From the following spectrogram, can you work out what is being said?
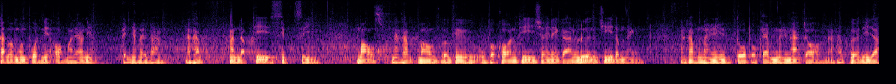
การประมวลผลเนี่ยออกมาแล้วเนี่ยเป็นอย่างไรบ้างนะครับ อันดับที่ 14 เมาส์นะครับเมาส์ก็คืออุปกรณ์ที่ใช้ในการเลื่อนชี้ตำแหน่งนะครับในตัวโปรแกรมในหน้าจอนะครับเพื่อที่จะ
